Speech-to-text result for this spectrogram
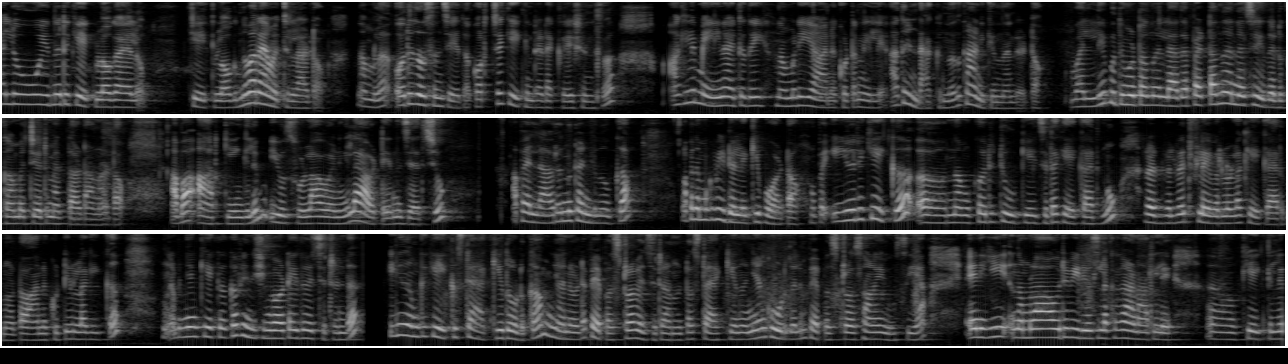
Hello ഇന്നൊരു cake vlog ആയാലോ? Cake vlog എന്ന് പറയാൻ പറ്റില്ല കേട്ടോ. നമ്മൾ ഒരു ദിവസം ചെയ്ത കുറച്ച് കേക്കിന്റെ ഡെക്കറേഷൻസ് അതിൽ മെയിനായിട്ട് ദേ നമ്മുടെ ഈ ആനക്കൊട്ടനില്ലേ അത് ഉണ്ടാക്കുന്നത് കാണിക്കുന്നുണ്ട് കേട്ടോ. വലിയ ബുദ്ധിമുട്ടൊന്നും ഇല്ലാതെ പെട്ടെന്ന് തന്നെ ചെയ്തെടുക്കാൻ പറ്റിയ ഒരു മെത്തേഡാണ് കേട്ടോ. അപ്പോൾ ആർക്കെങ്കിലും യൂസ്ഫുൾ ആവുകയാണെങ്കിൽ ആവട്ടെ എന്ന് വിചാരിച്ചു. അപ്പോൾ എല്ലാവരും ഒന്ന് കണ്ടു നോക്കുക. അപ്പോൾ നമുക്ക് വീഡിയോയിലേക്ക് പോകാം കേട്ടോ. അപ്പോൾ ഈ ഒരു കേക്ക് നമുക്കൊരു ടു കെ ജിയുടെ കേക്കായിരുന്നു റെഡ് വെൽവെറ്റ് ഫ്ലേവറിലുള്ള കേക്കായിരുന്നു കേട്ടോ ആനക്കുട്ടിയുള്ള കേക്ക് അപ്പോൾ ഞാൻ കേക്കൊക്കെ ഫിനിഷിംഗ് ഔട്ട് ചെയ്ത് വെച്ചിട്ടുണ്ട്. ഇനി നമുക്ക് കേക്ക് സ്റ്റാക്ക് ചെയ്ത് കൊടുക്കാം. ഞാനിവിടെ പേപ്പർ സ്ട്രോ വെച്ചിട്ടാണ് കേട്ടോ സ്റ്റാക്ക് ചെയ്യുന്നത്. ഞാൻ കൂടുതലും പേപ്പർ സ്ട്രോസാണ് യൂസ് ചെയ്യുക എനിക്ക് നമ്മൾ ആ ഒരു വീഡിയോസിലൊക്കെ കാണാറില്ലേ? കേക്കിൽ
